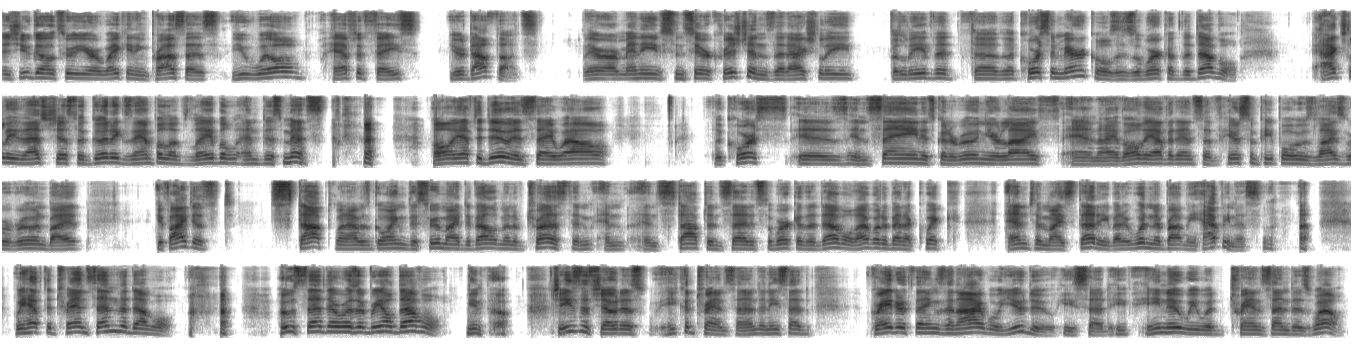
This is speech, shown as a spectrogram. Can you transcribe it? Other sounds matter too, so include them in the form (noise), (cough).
As you go through your awakening process, you will have to face your doubt thoughts. There are many sincere Christians that actually believe that uh, the Course in Miracles is the work of the devil. Actually, that's just a good example of label and dismiss. (laughs) All you have to do is say, well, the Course is insane, it's going to ruin your life, and I have all the evidence of here's some people whose lives were ruined by it. If I just stopped when I was going through my development of trust and, and, and stopped and said, it's the work of the devil, that would have been a quick end to my study, but it wouldn't have brought me happiness. (laughs) we have to transcend the devil. (laughs) Who said there was a real devil? (laughs) You know, Jesus showed us he could transcend and he said, greater things than I will you do, he said. He, he knew we would transcend as well.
